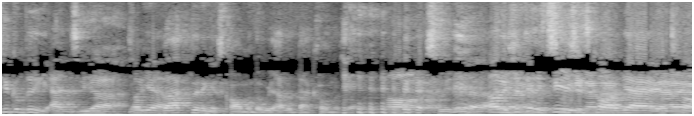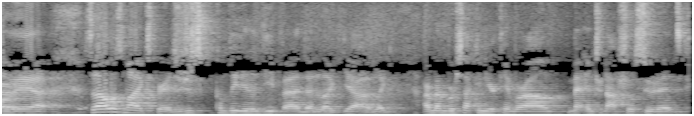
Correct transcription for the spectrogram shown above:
two completely ends. Yeah. So yeah. Black pudding is common, though. We have it back home as well. Oh, sweet. Oh, oh it's just really serious. It's Sweden, called, yeah, yeah, yeah, it's yeah, called, yeah, yeah. So that was my experience. It's just completely in the deep end, and like, yeah, like I remember second year came around, met international students,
